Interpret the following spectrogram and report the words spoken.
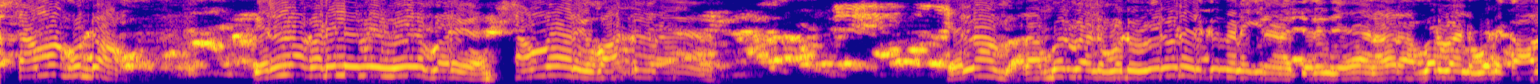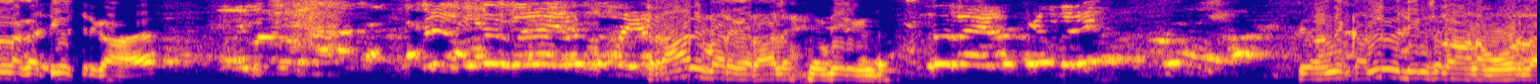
செம கூட்டம். எல்லா கடையிலுமே மீனை பாருங்க. செம்மையா இருக்கு பாக்குறேன் எல்லாம் ரப்பர் பேண்ட் போட்டு உயிரோட இருக்குன்னு நினைக்கிறேன் எனக்கு தெரிஞ்சு. அதனால ரப்பர் பேண்ட் போட்டு காலில் கட்டி வச்சிருக்காங்க. ரால் பாருங்க ரால். எப்படி இருக்குன்ட்டு. இது வந்து கல்லு வெட்டின்னு சொல்லுவாங்க நம்ம ஊர்ல.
